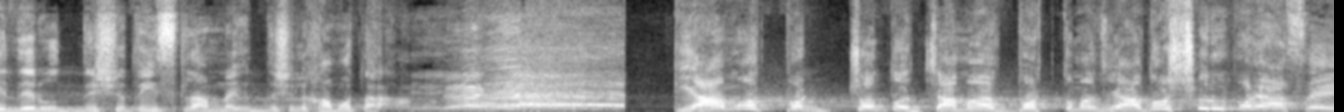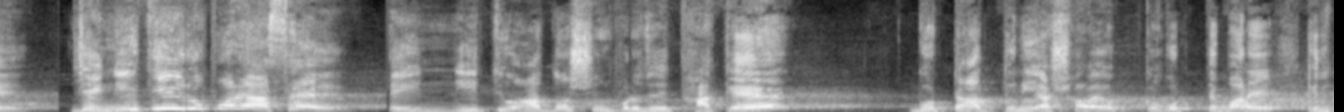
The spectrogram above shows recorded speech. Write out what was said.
এদের উদ্দেশ্য তো ইসলাম না উদ্দেশ্য ক্ষমতা। কিয়ামত পর্যন্ত জামাত বর্তমান যে আদর্শের উপরে আছে, যে নীতির উপরে আছে, এই নীতি ও আদর্শের উপরে যদি থাকে, গোটা দুনিয়া সবাই ঐক্য করতে পারে, কিন্তু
